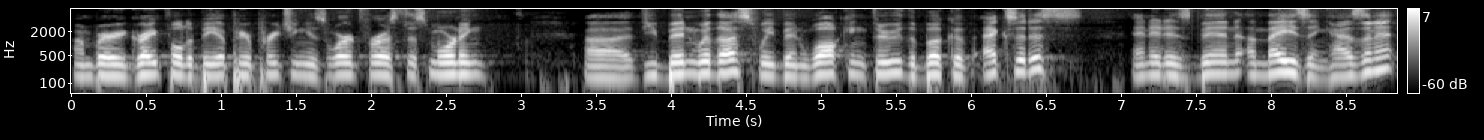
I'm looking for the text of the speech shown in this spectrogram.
I'm very grateful to be up here preaching His Word for us this morning. Uh, if you've been with us, we've been walking through the book of Exodus, and it has been amazing, hasn't it?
